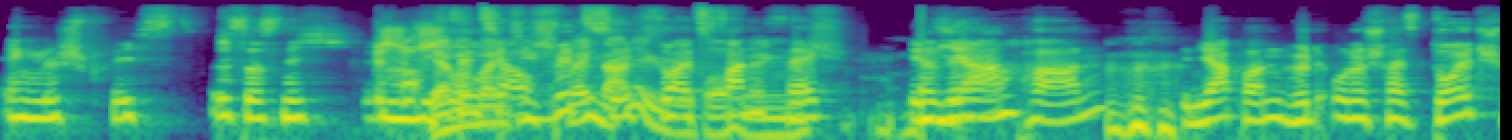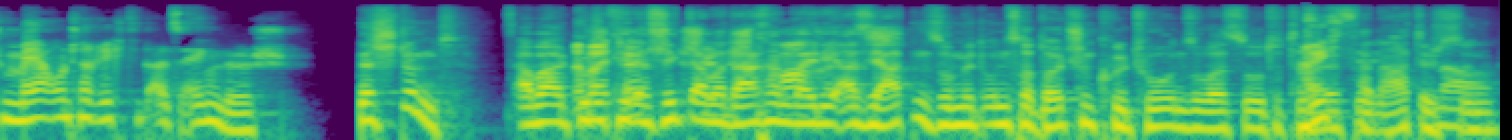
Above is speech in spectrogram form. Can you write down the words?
Englisch sprichst. Ist das nicht? Ist doch Ich Ja, aber bei die sprechen alle so als Fun Englisch. Fact. In Ja. Japan, in Japan wird ohne Scheiß Deutsch mehr unterrichtet als Englisch. Das stimmt. Aber gut, weil okay, das liegt aber daran, weil die Sprache. Asiaten so mit unserer deutschen Kultur und sowas so total Richtig, fanatisch genau. sind.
